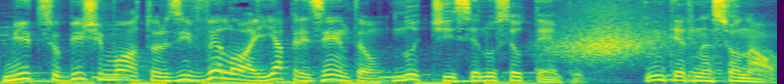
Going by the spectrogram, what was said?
Mitsubishi Motors e Veloy apresentam Notícia no seu tempo. Internacional.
